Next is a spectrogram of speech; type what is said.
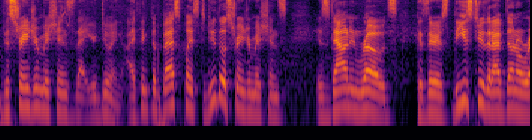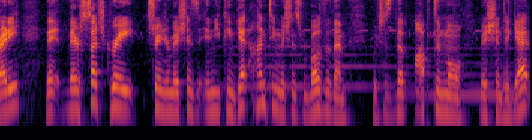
the stranger missions that you're doing. I think the best place to do those stranger missions is down in Rhodes because there's these two that I've done already. They, they're such great stranger missions and you can get hunting missions from both of them, which is the optimal mission to get.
